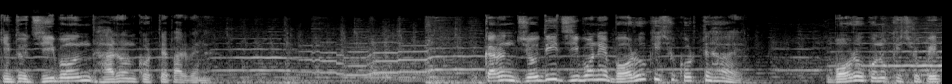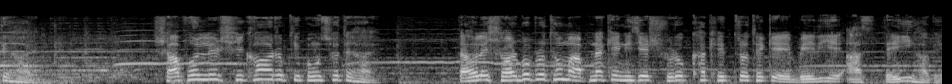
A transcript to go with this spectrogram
কিন্তু জীবন ধারণ করতে পারবে না। কারণ যদি জীবনে বড় কিছু করতে হয়, বড় কোনো কিছু পেতে হয়, সাফল্যের শিখর অব্দি পৌঁছতে হয় তাহলে সর্বপ্রথম আপনাকে নিজের সুরক্ষা ক্ষেত্র থেকে বেরিয়ে আসতেই হবে।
